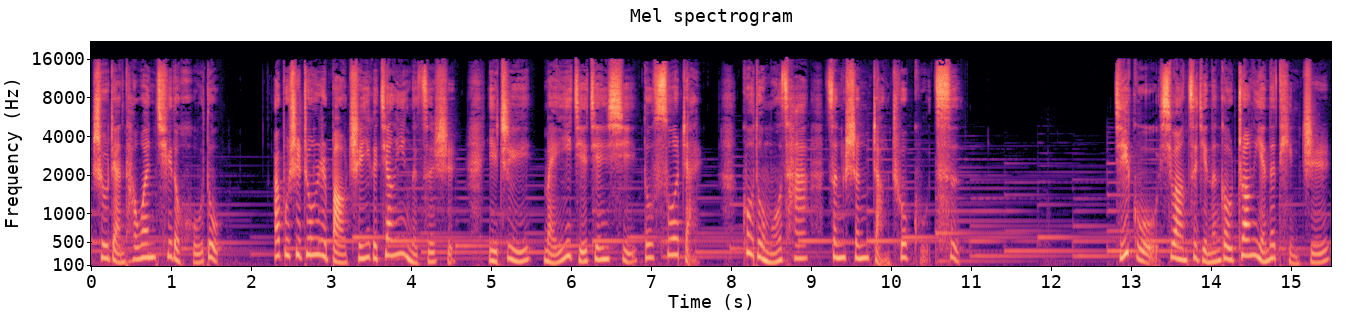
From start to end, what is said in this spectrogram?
舒展它弯曲的弧度，而不是终日保持一个僵硬的姿势，以至于每一节间隙都缩窄，过度摩擦增生长出骨刺。脊骨希望自己能够庄严的挺直，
